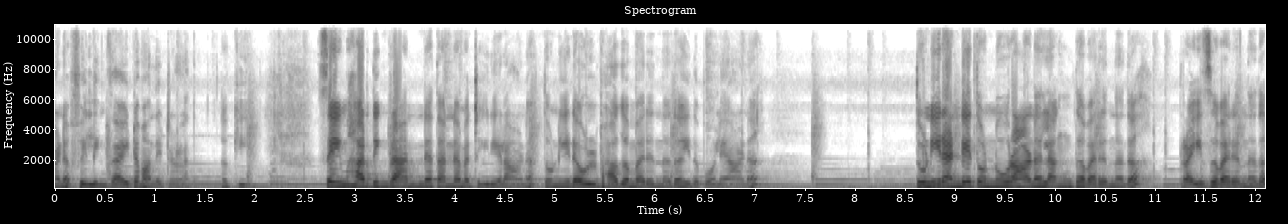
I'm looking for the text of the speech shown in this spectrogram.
ആണ് ഫില്ലിങ്സ് ആയിട്ട് വന്നിട്ടുള്ളത്. ഓക്കെ സെയിം ഹർദിക് ബ്രാൻഡിന്റെ തന്നെ മെറ്റീരിയൽ ആണ്. തുണിയുടെ ഉൾഭാഗം വരുന്നത് ഇതുപോലെയാണ്. തുണി രണ്ടേ തൊണ്ണൂറാണ് ലെങ്ത് വരുന്നത്. പ്രൈസ് വരുന്നത്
